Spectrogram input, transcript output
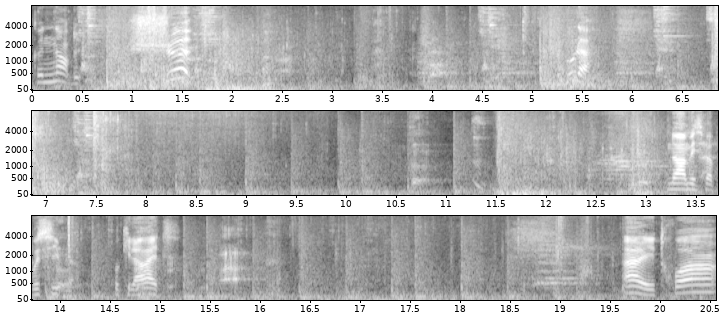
Connard de... Je... Oula Non mais c'est pas possible. Faut qu'il arrête. Allez, 3.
